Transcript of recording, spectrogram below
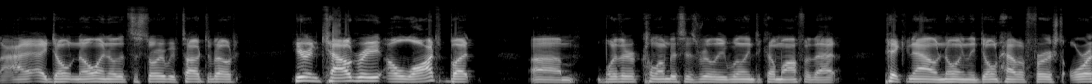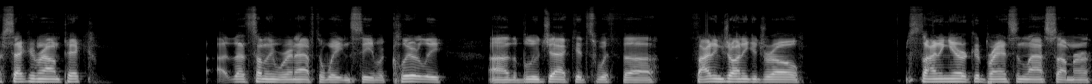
I, I, don't know. I know that's a story we've talked about here in Calgary a lot, but um, whether Columbus is really willing to come off of that pick now, knowing they don't have a first or a second round pick, uh, that's something we're going to have to wait and see. But clearly, uh, the Blue Jackets with uh, signing Johnny Gaudreau, signing Erik Gudbranson last summer,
